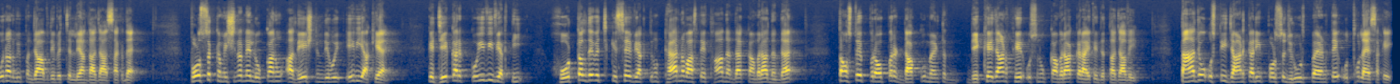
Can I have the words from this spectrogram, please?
ਉਹਨਾਂ ਨੂੰ ਵੀ ਪੰਜਾਬ ਦੇ ਵਿੱਚ ਲਿਆਂਦਾ ਜਾ ਸਕਦਾ ਹੈ। ਪੁਲਿਸ ਕਮਿਸ਼ਨਰ ਨੇ ਲੋਕਾਂ ਨੂੰ ਆਦੇਸ਼ ਦਿੰਦੇ ਹੋਏ ਇਹ ਵੀ ਆਖਿਆ ਕਿ ਜੇਕਰ ਕੋਈ ਵੀ ਵਿਅਕਤੀ ਹੋਟਲ ਦੇ ਵਿੱਚ ਕਿਸੇ ਵਿਅਕਤੀ ਨੂੰ ਠਹਿਰਨ ਵਾਸਤੇ ਥਾਂ ਦਿੰਦਾ, ਕਮਰਾ ਦਿੰਦਾ ਤਾਂ ਉਸ ਤੇ ਪ੍ਰੋਪਰ ਡਾਕੂਮੈਂਟ ਦੇਖੇ ਜਾਣ, ਫਿਰ ਉਸ ਨੂੰ ਕਮਰਾ ਕਿਰਾਏ ਤੇ ਦਿੱਤਾ ਜਾਵੇ। ਤਾਂ ਜੋ ਉਸ ਦੀ ਜਾਣਕਾਰੀ ਪੁਲਿਸ ਜ਼ਰੂਰਤ ਪੈਣ ਤੇ ਉੱਥੋਂ ਲੈ ਸਕੇ।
